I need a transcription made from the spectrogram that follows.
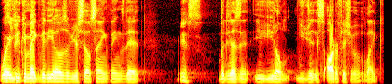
Where you can make videos of yourself saying things that. Yes. But it doesn't. You you don't. You just it's artificial like.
